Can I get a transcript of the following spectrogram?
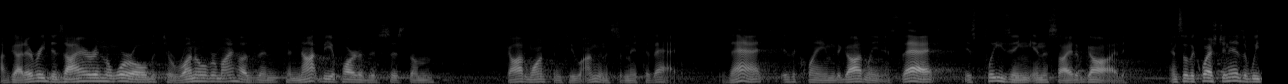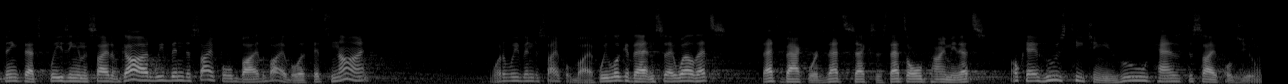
I've got every desire in the world to run over my husband, to not be a part of this system. God wants me to. I'm going to submit to that. That is a claim to godliness. That is pleasing in the sight of God. And so the question is if we think that's pleasing in the sight of God, we've been discipled by the Bible. If it's not, what have we been discipled by? If we look at that and say, well, that's, that's backwards, that's sexist, that's old timey, that's okay, who's teaching you? Who has discipled you?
